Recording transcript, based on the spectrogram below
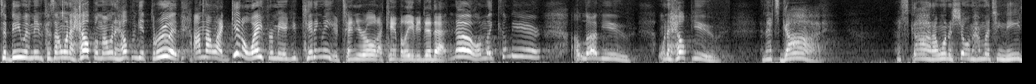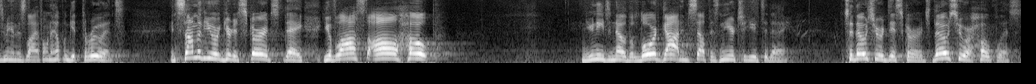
to be with me because I want to help him. I want to help him get through it. I'm not like, get away from me. Are you kidding me? You're 10 year old. I can't believe you did that. No, I'm like, come here. I love you. I want to help you. And that's God. That's God. I want to show him how much he needs me in his life. I want to help him get through it. And some of you are you're discouraged today. You've lost all hope. And you need to know the Lord God Himself is near to you today to those who are discouraged, those who are hopeless.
